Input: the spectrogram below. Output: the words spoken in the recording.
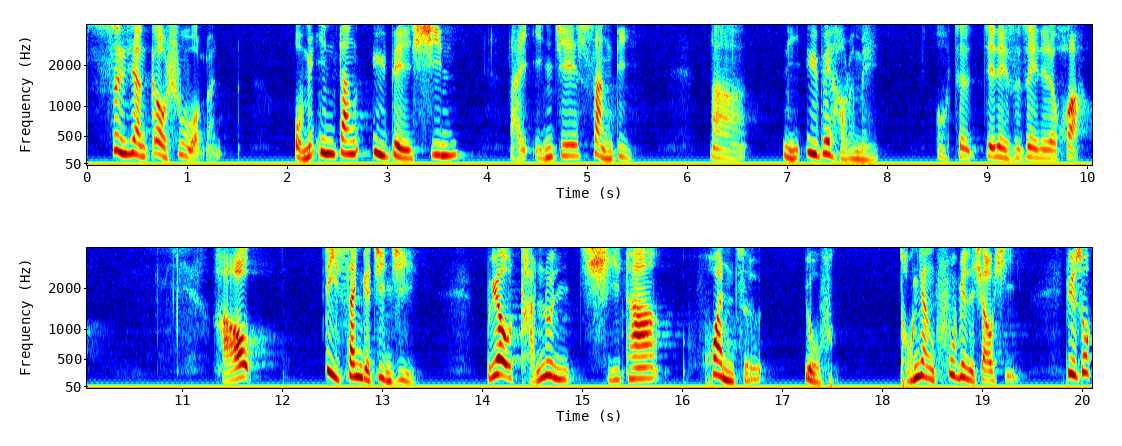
圣像告诉我们，我们应当预备心来迎接上帝。那你预备好了没？哦，这这类是这一类的话。好，第三个禁忌，不要谈论其他患者有同样负面的消息。比如说，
